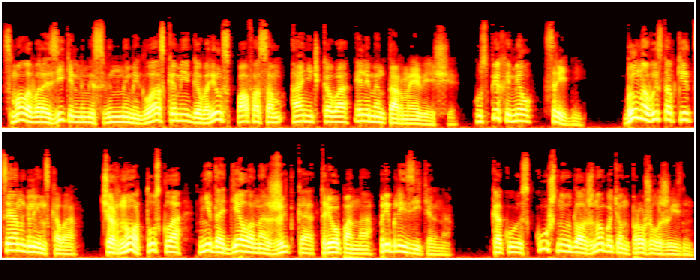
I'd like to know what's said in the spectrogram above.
с маловыразительными свинными глазками говорил с пафосом Анечкова элементарные вещи. Успех имел средний. Был на выставке Цианглинского. Черно, тускло, недоделано, жидко, трепанно, приблизительно. Какую скучную должно быть он прожил жизнь.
